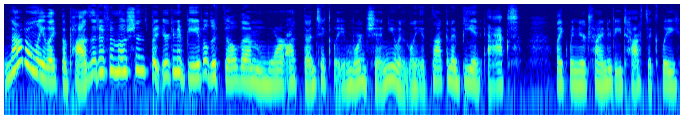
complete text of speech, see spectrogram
not only like the positive emotions, but you're going to be able to feel them more authentically, more genuinely. It's not going to be an act like when you're trying to be toxically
